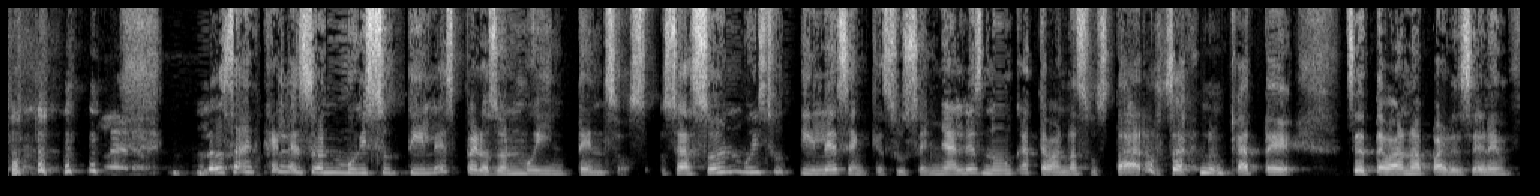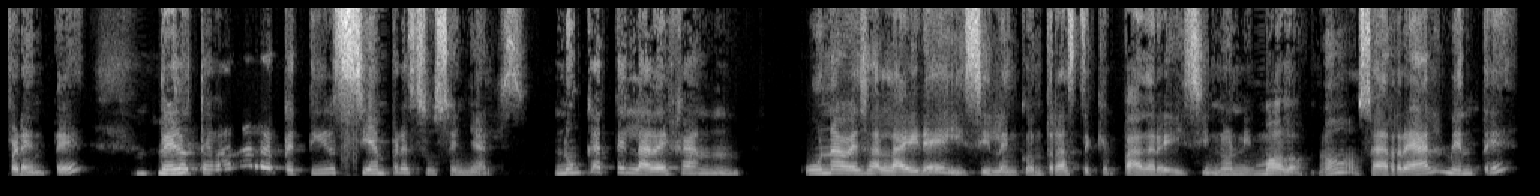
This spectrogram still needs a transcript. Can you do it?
Los ángeles son muy sutiles, pero son muy intensos. O sea, son muy sutiles en que sus señales nunca te van a asustar, o sea, nunca te, se te van a aparecer enfrente, pero te van a repetir siempre sus señales. Nunca te la dejan una vez al aire y si la encontraste, qué padre, y si no, ni modo, ¿no? O sea, realmente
